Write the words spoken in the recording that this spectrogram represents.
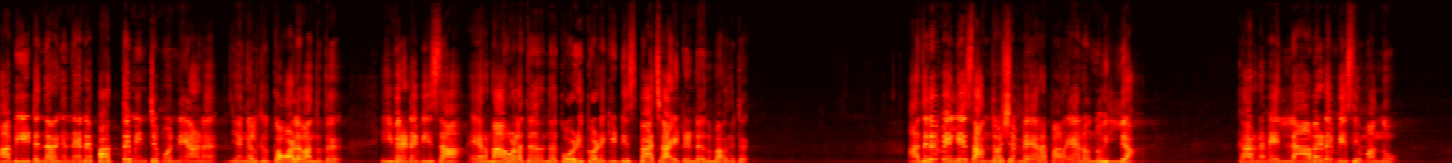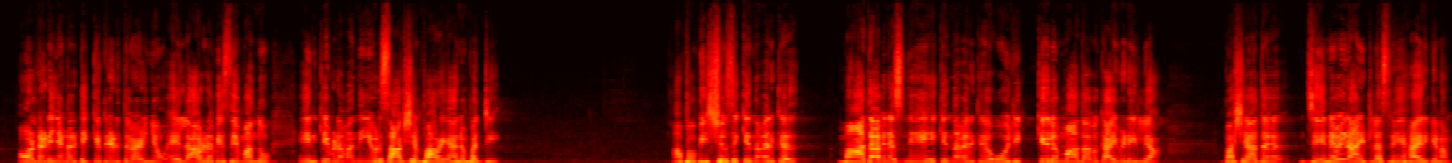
ആ വീട്ടിൽ നിന്ന് ഇറങ്ങുന്നതിന്റെ പത്ത് മിനിറ്റ് മുന്നെയാണ് ഞങ്ങൾക്ക് കോൾ വന്നത്. ഇവരുടെ വിസ എറണാകുളത്ത് നിന്ന് കോഴിക്കോടേക്ക് ഡിസ്പാച്ച് ആയിട്ടുണ്ട് എന്ന് പറഞ്ഞിട്ട്. അതിലും വലിയ സന്തോഷം വേറെ പറയാനൊന്നുമില്ല കാരണം എല്ലാവരുടെയും വിസയും വന്നു. ഓൾറെഡി ഞങ്ങൾ ടിക്കറ്റ് എടുത്തു കഴിഞ്ഞു. എല്ലാവരുടെയും വിസയും വന്നു. എനിക്കിവിടെ വന്ന് ഈ ഒരു സാക്ഷ്യം പറയാനും പറ്റി. അപ്പോൾ വിശ്വസിക്കുന്നവർക്ക് മാതാവിനെ സ്നേഹിക്കുന്നവർക്ക് ഒരിക്കലും മാതാവ് കൈവിടില്ല. പക്ഷെ അത് ജെനുവിൻ ആയിട്ടുള്ള സ്നേഹമായിരിക്കണം.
